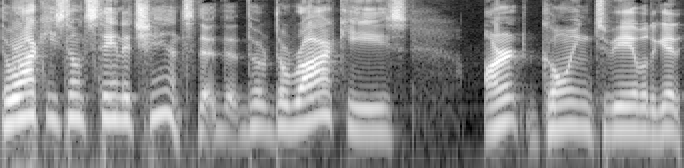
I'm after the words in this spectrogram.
The Rockies don't stand a chance. The, the, the, Rockies aren't going to be able to get,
